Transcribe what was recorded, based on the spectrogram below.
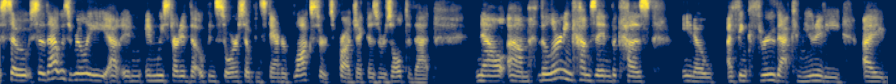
so, so that was really, uh, and, and we started the open source, open standard Blockcerts project as a result of that. Now, um, the learning comes in because you know, I think through that community, I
